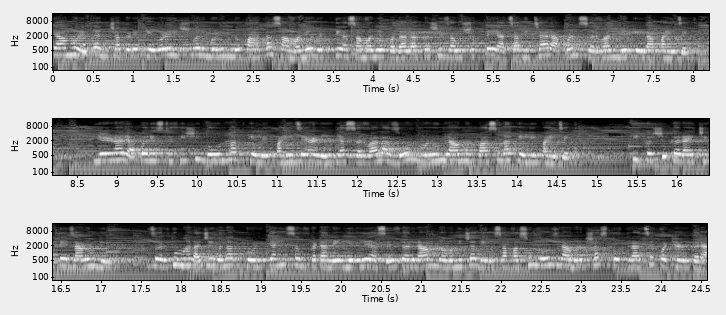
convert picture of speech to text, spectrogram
त्यामुळे त्यांच्याकडे केवळ ईश्वर म्हणून न पाहता सामान्य व्यक्ती असामान्य पदाला कशी जाऊ शकते याचा विचार आपण सर्वांनी केला पाहिजे. येणाऱ्या परिस्थितीशी दोन हात केले पाहिजे आणि या सर्वाला जोड म्हणून राम उपासना केली पाहिजे. ती कशी करायची ते जाणून घेऊ. जर तुम्हाला जीवनात कोणत्याही संकटाने घेरले असेल तर रामनवमीच्या दिवसापासून रोज रामरक्षा स्तोत्राचे पठण करा.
